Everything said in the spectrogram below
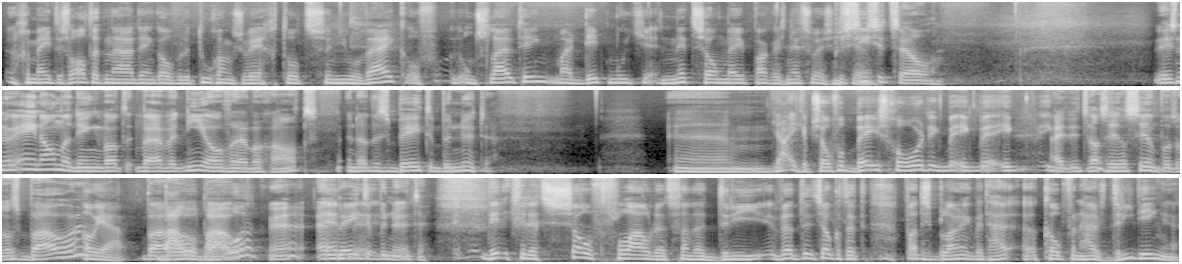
een gemeente zal altijd nadenken over de toegangsweg tot zijn nieuwe wijk of de ontsluiting. Maar dit moet je net zo meepakken, is net zo essentieel. Precies hetzelfde. Er is nog één ander ding wat, waar we het niet over hebben gehad. En dat is beter benutten. Um, ja, ik heb zoveel B's gehoord. Ik ben, ik ben, ik, ik... Het was heel simpel. Het was bouwen. Oh ja, bouwen, bouwen. bouwen ja, en, en, beter benutten. Dit, ik vind het zo flauw dat van de drie. Het is ook altijd. Wat is belangrijk bij het koop van huis? Drie dingen:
